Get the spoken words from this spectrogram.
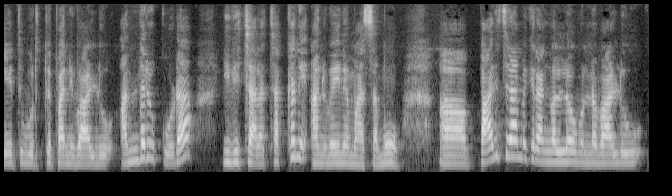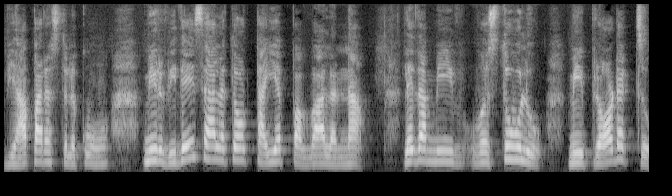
చేతి వృత్తి పని వాళ్ళు అందరూ కూడా ఇది చాలా చక్కని అనువైన మాసము. పారిశ్రామిక రంగంలో ఉన్న వాళ్ళు వ్యాపారస్తులకు మీరు విదేశాలతో టైఅప్ అవ్వాలన్నా లేదా మీ వస్తువులు మీ ప్రోడక్ట్స్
